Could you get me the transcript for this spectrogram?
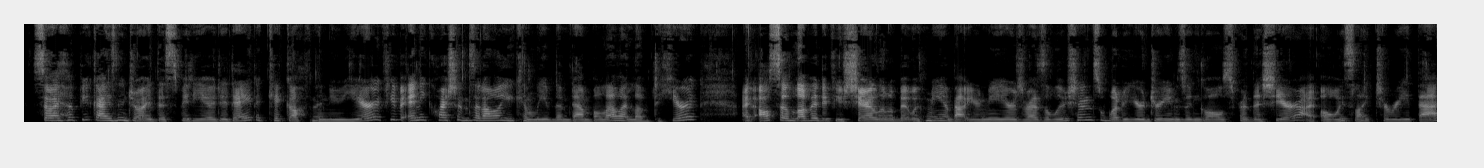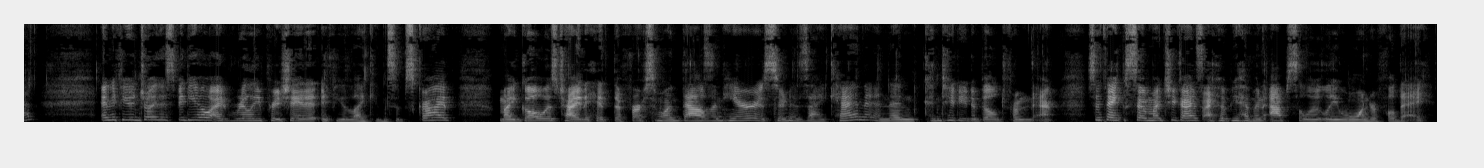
So I hope you guys enjoyed this video today to kick off the new year. If you have any questions at all, you can leave them down below. I'd love to hear it. I'd also love it if you share a little bit with me about your New Year's resolutions. What are your dreams and goals for this year? I always like to read that. And if you enjoy this video, I'd really appreciate it if you like and subscribe. My goal is try to hit the first 1,000 here as soon as I can and then continue to build from there. So thanks so much, you guys. I hope you have an absolutely wonderful day.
